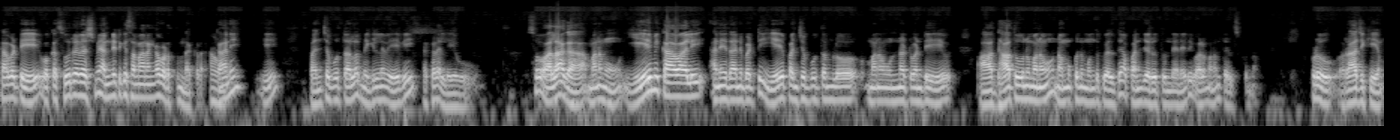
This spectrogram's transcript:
కాబట్టి ఒక సూర్యరశ్మి అన్నిటికీ సమానంగా పడుతుంది అక్కడ. కానీ ఈ పంచభూతాల్లో మిగిలినవి ఏవి అక్కడ లేవు. సో అలాగా మనము ఏమి కావాలి అనే దాన్ని బట్టి ఏ పంచభూతంలో మనం ఉన్నటువంటి ఆ ధాతువును మనం నమ్ముకుని ముందుకు వెళ్తే ఆ పని జరుగుతుంది అనేది వాళ్ళు మనం తెలుసుకుందాం. ఇప్పుడు రాజకీయం.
